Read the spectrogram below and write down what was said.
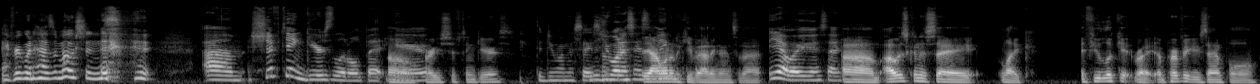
everyone has emotions Um, shifting gears a little bit Oh, here. are you shifting gears? did you want to say Did something you want to say something? Yeah, I wanted to keep adding on to that. Yeah, what are you gonna say? Um, I was gonna say like if you look at right a perfect example,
